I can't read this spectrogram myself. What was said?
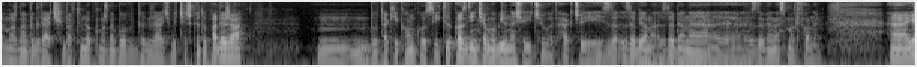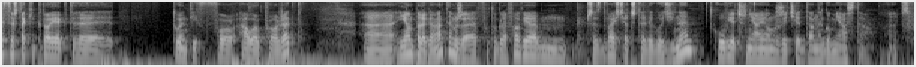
e, można wygrać. Chyba w tym roku można było wygrać wycieczkę do Paryża. Mm, był taki konkurs i tylko zdjęcia mobilne się liczyły, tak? czyli zdobione, zdobione, zdobione smartfonem. Jest też taki projekt 24 Hour Project, E, I on polega na tym, że fotografowie mm, przez 24 godziny uwieczniają życie danego miasta e, w,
